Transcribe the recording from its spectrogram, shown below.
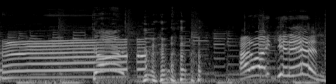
Uh, How do I get in?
